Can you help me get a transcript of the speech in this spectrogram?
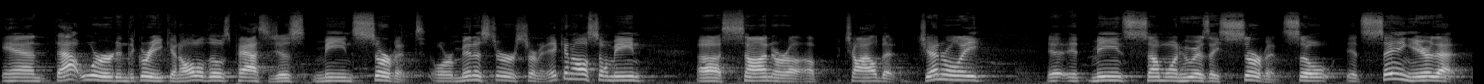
And that word in the Greek, in all of those passages, means servant or minister or servant. It can also mean a son or a, child, but generally it means someone who is a servant. So it's saying here that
